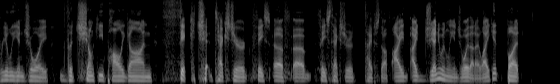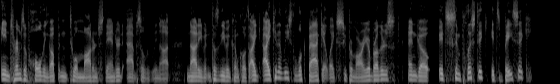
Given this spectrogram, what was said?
really enjoy the chunky polygon, thick ch- texture face uh, f- uh, face texture type stuff. I I genuinely enjoy that. I like it, but in terms of holding up into a modern standard, absolutely not. Not even it doesn't even come close. I I can at least look back at like Super Mario Brothers and go, it's simplistic, it's basic,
